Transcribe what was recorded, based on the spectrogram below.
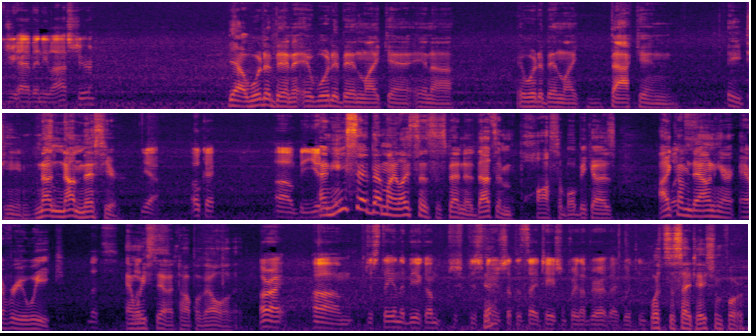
Did you have any last year? Yeah, it would have been, it would have been like in, in a, it would have been like back in 18. None, none this year. Yeah, okay. Uh, but you and he said that my license is suspended. That's impossible because I come down here every week let's and let's, we stay on top of all of it. All right. Um, just stay in the vehicle. I'm just, just finish yeah. up the citation for you. I'll be right back with you. What's the citation for?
